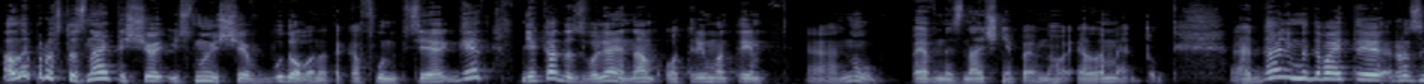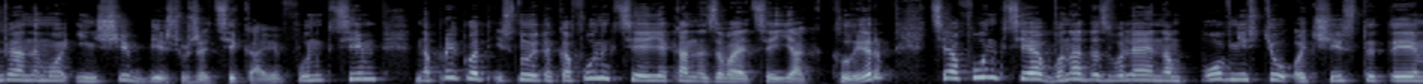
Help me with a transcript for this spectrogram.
але просто знайте, що існує ще вбудована така функція get, яка дозволяє нам отримати е, ну, певне значення певного елементу. Е, Далі ми давайте розглянемо інші більш вже цікаві функції. Наприклад, існує така функція, яка називається як clear. Ця функція вона дозволяє нам повністю очистити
